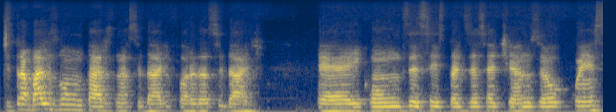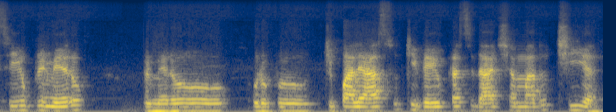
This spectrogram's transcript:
de, trabalhos voluntários na cidade fora da cidade. É, e com 16 para 17 anos, eu conheci o primeiro, primeiro grupo de palhaço que veio para a cidade chamado TIA,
